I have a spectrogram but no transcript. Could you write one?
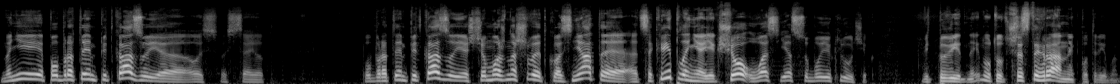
Мені побратим підказує, ось ось цей от. Побратим підказує, що можна швидко зняти е, це кріплення, якщо у вас є з собою ключик. Відповідний. Ну тут шестигранник потрібен.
